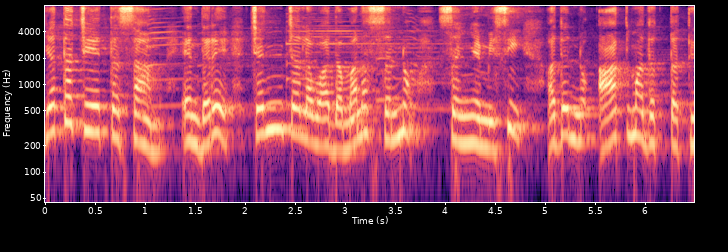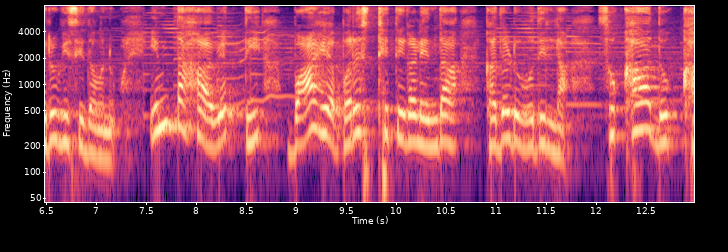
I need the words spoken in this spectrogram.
ಯಥಚೇತಸಾಂ ಎಂದರೆ ಚಂಚಲವಾದ ಮನಸ್ಸನ್ನು ಸಂಯಮಿಸಿ ಅದನ್ನು ಆತ್ಮದತ್ತ ತಿರುಗಿಸಿದವನು. ಇಂತಹ ವ್ಯಕ್ತಿ ಬಾಹ್ಯ ಪರಿಸ್ಥಿತಿಗಳಿಂದ ಕದಡುವುದಿಲ್ಲ. ಸುಖ, ದುಃಖ,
